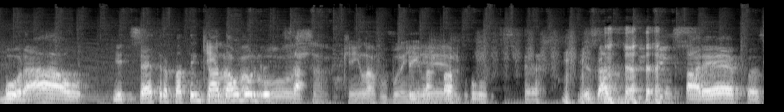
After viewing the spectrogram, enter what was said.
moral e etc. para tentar dar uma organização. Quem lava o banheiro. Quem lava a louça. Exato, as tarefas.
